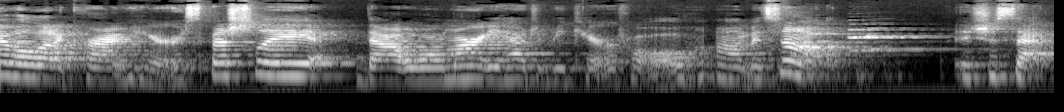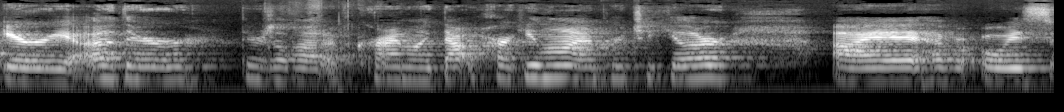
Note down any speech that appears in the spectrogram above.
have a lot of crime here, especially that Walmart, you have to be careful. Um, it's not, it's just that area. There, there's a lot of crime, like that parking lot in particular. I have always,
